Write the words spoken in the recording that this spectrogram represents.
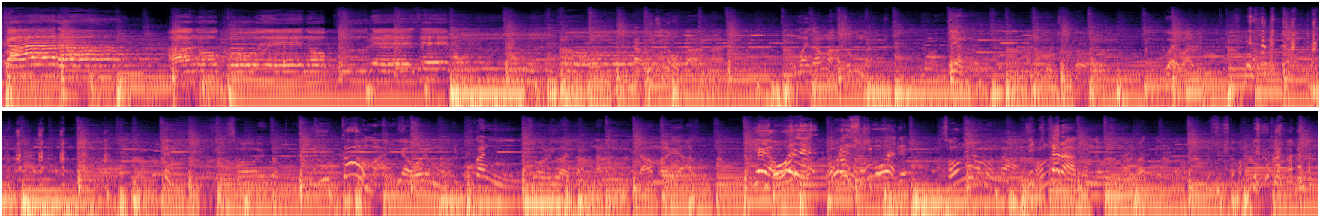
からあの子へのプレゼント。あうちのおかんお前とあんま遊ぶななんでやあの子ちょっと具合悪い。そういうことかお前いや俺もおかんにそれ言われたらなあんまり遊ぶいやいや俺俺の希望やでそんなもんなできたら遊んでほしくないわって言ったいや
